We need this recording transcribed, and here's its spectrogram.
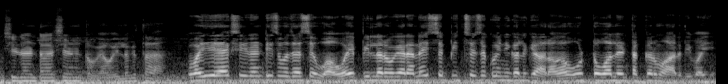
एक्सीडेंट एक्सीडेंट हो गया वही लगता है। तो भाई ये एक्सीडेंट इस वजह से हुआ। हुआ है पिलर वगैरह ना इससे पीछे से कोई निकल के आ रहा होगा ऑटो वाले टक्कर मार दी भाई।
